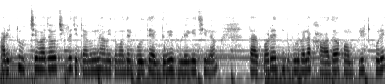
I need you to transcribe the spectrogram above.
আর একটু উচ্ছে ভাজাও ছিল, যেটা আমি না, আমি তোমাদের বলতে একদমই ভুলে গেছিলাম। তারপরে দুপুরবেলা খাওয়া দাওয়া কমপ্লিট করে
